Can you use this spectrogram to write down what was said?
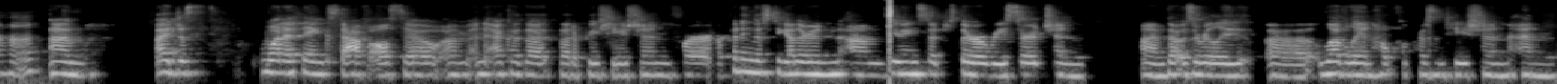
Uh-huh. Um, I just want to thank staff also um, and echo that, that appreciation for putting this together and um, doing such thorough research. And um, that was a really uh, lovely and helpful presentation. And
